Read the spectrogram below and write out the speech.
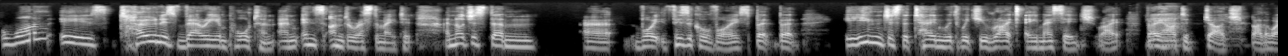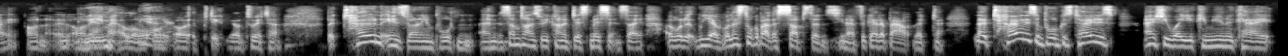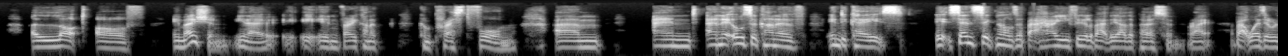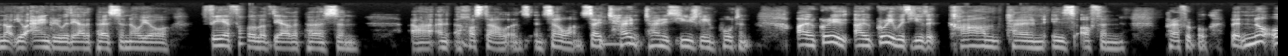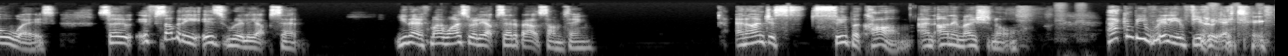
One is tone is very important and, it's underestimated, and not just um, uh, voice, physical voice, but but even just the tone with which you write a message, right? Very yeah. hard to judge, yeah. by the way, on on yeah. email or, or, or, particularly on Twitter. But tone is very important, and sometimes we kind of dismiss it and say, "Oh, well, yeah, well, let's talk about the substance." You know, forget about the. T-. No, tone is important because tone is actually where you communicate a lot of emotion. You know, in very kind of compressed form, um, and and it also kind of indicates it sends signals about how you feel about the other person, right? About whether or not you're angry with the other person or you're fearful of the other person, uh, and hostile, and, and so on. So mm-hmm. tone tone is hugely important. I agree. I agree with you that calm tone is often preferable, but not always. So if somebody is really upset, you know, if my wife's really upset about something, and I'm just super calm and unemotional, that can be really infuriating.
